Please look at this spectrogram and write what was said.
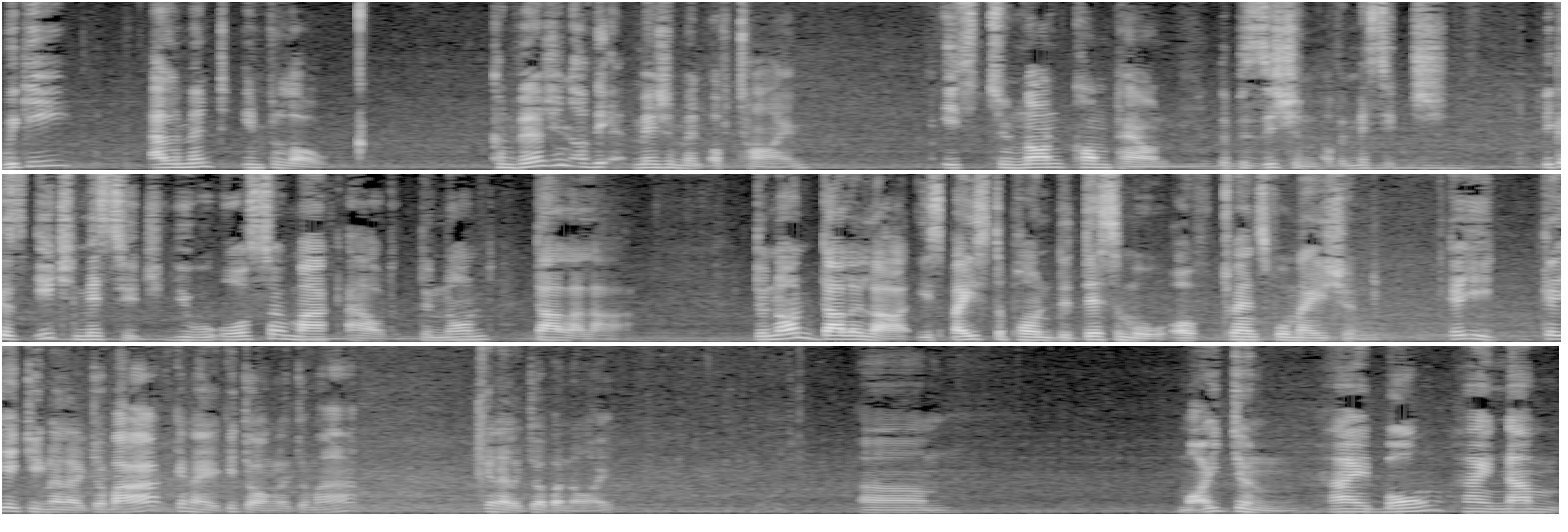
Wiki element inflow. Conversion of the measurement of time is to non-compound the position of a message. Because each message you will also mark out the non-dalala. The non-dalala is based upon the decimal of transformation. Cái gì cái dây chuyền này là cho bá, cái này cái tròn là cho má, cái này là cho bà nội. Um, mỗi chừng 24, 25,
